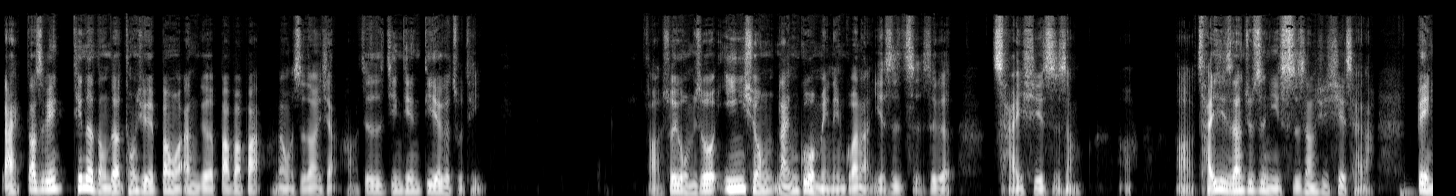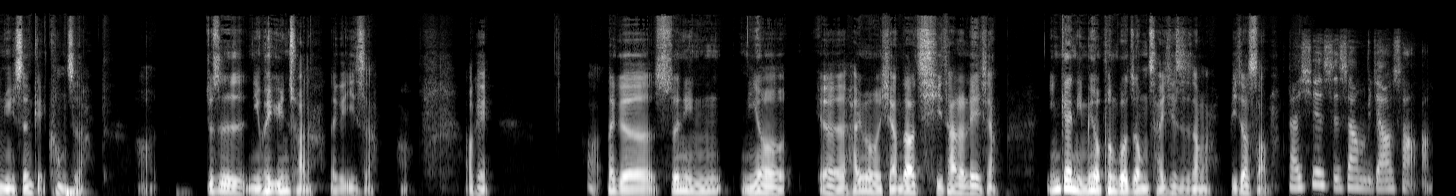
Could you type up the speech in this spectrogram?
来到这边听得懂的同学，帮我按个八八八，让我知道一下。好，这是今天第二个主题。好，所以我们说英雄难过美年关啊，也是指这个财泄食伤啊啊，财气食伤就是你时伤去泄财啦，被女生给控制了啊，就是你会晕船啊，那个意思啊。啊，OK，啊，那个孙宁，你有呃还有没有想到其他的类项？应该你没有碰过这种财气食伤嘛，比较少嘛。财气食伤比较少啊。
